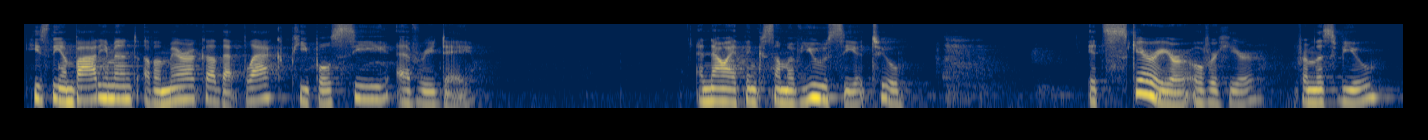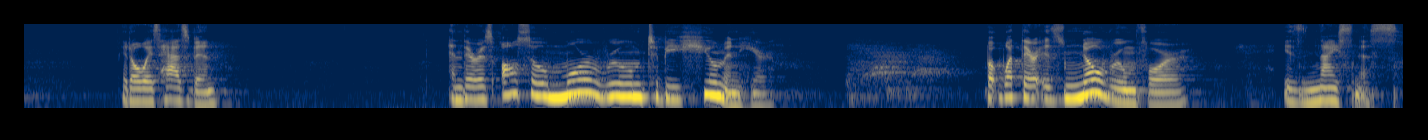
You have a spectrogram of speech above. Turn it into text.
He's the embodiment of America that black people see every day. And now I think some of you see it too. It's scarier over here from this view it always has been. And there is also more room to be human here. But what there is no room for is niceness.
